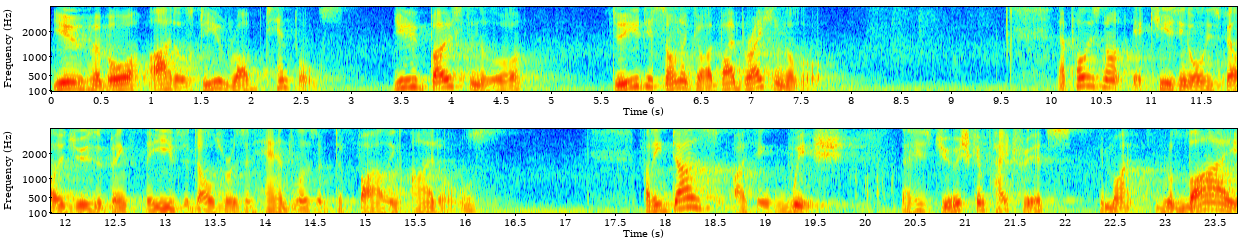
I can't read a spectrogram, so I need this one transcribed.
You who abhor idols, do you rob temples? You who boast in the law, do you dishonour God by breaking the law? Now, Paul is not accusing all his fellow Jews of being thieves, adulterers, and handlers of defiling idols, but he does, I think, wish that his Jewish compatriots who might rely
